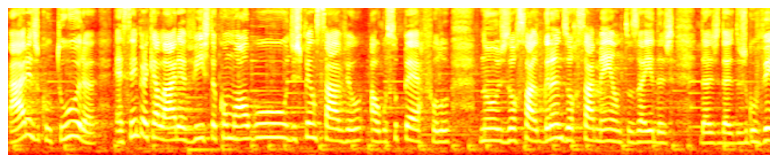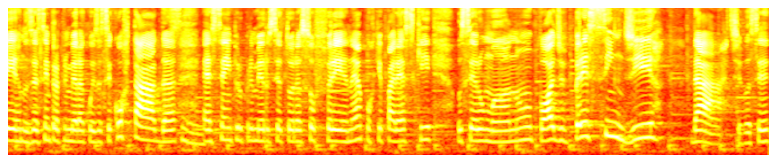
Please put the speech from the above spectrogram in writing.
a área de cultura é sempre aquela área vista como algo dispensável, algo supérfluo. Nos orça, grandes orçamentos aí das, das, das, dos governos, é sempre a primeira coisa a ser cortada, Sim. é sempre o primeiro setor a sofrer, né? porque parece que o ser humano humano pode prescindir da arte. Você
